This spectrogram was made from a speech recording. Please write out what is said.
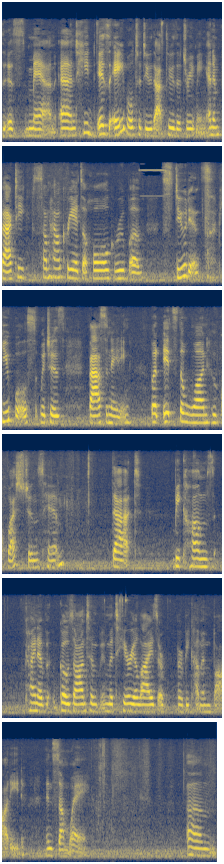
this man. And he is able to do that through the dreaming. And in fact, he somehow creates a whole group of students, pupils, which is fascinating. But it's the one who questions him that becomes kind of goes on to materialize or, or become embodied in some way. Um,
